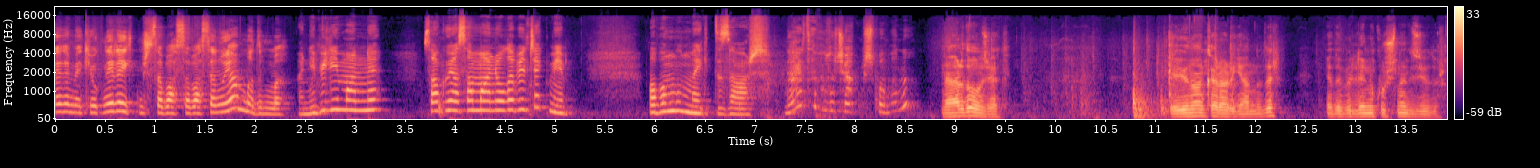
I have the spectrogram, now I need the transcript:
Ne demek yok? Nereye gitmiş sabah sabah? Sen uyanmadın mı? Ay ne bileyim anne. Sen uyansam mani olabilecek miyim? Babamı bulmaya gitti Zahar. Nerede bulacakmış babanı? Nerede olacak? Ya Yunan karargahındadır ya da birilerini kurşuna diziyordur.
